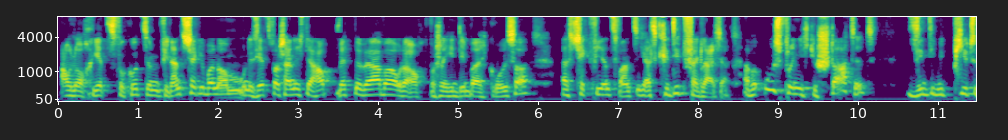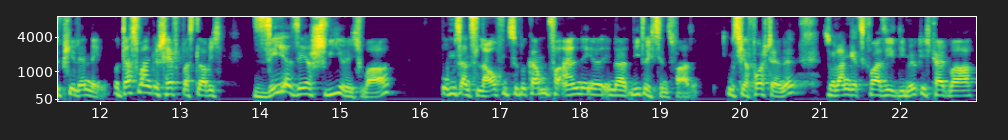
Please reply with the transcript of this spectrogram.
auch noch jetzt vor kurzem Finanzcheck übernommen und ist jetzt wahrscheinlich der Hauptwettbewerber oder auch wahrscheinlich in dem Bereich größer als Check24 als Kreditvergleicher. Aber ursprünglich gestartet sind die mit Peer-to-Peer-Lending. Und das war ein Geschäft, was, glaube ich, sehr, sehr schwierig war, um es ans Laufen zu bekommen, vor allen Dingen in der Niedrigzinsphase. Muss ich ja vorstellen, ne? solange jetzt quasi die Möglichkeit war,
